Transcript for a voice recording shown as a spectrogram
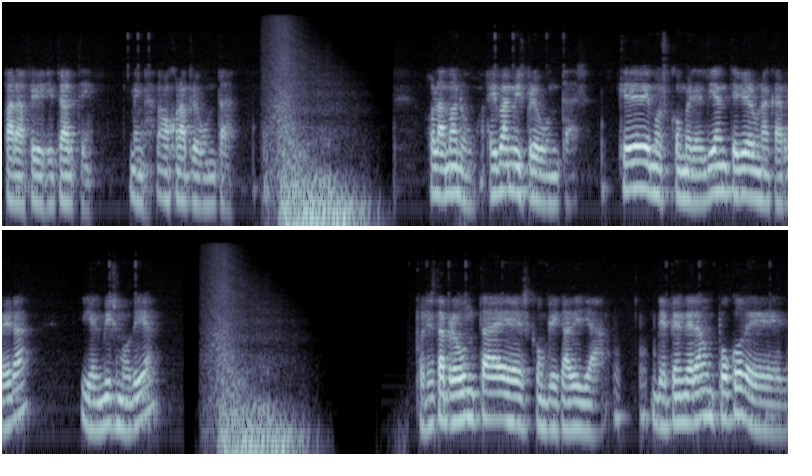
para felicitarte. Venga, vamos con la pregunta. Hola Manu, ahí van mis preguntas. ¿Qué debemos comer el día anterior a una carrera y el mismo día? Pues esta pregunta es complicadilla. Dependerá un poco de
